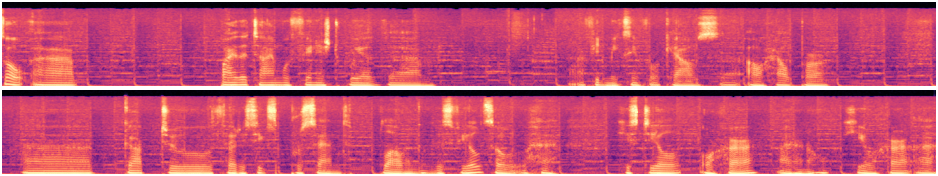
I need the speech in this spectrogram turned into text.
so uh, by the time we finished with um, uh, feed mixing for cows our helper got to 36% plowing of this field so he still or her I don't know he or her uh,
